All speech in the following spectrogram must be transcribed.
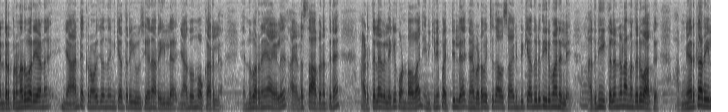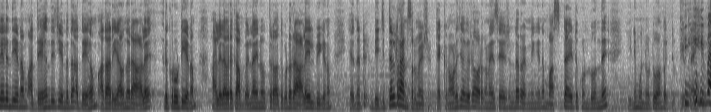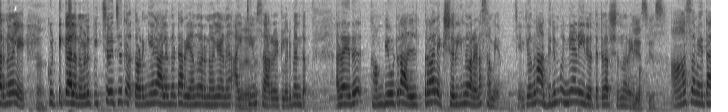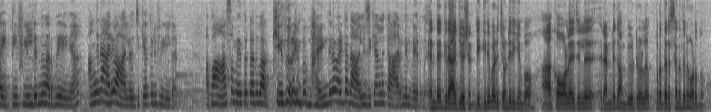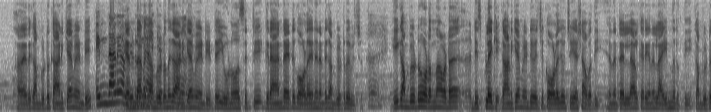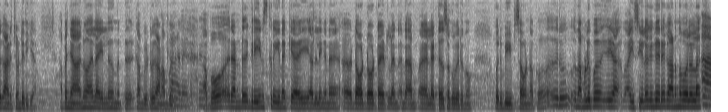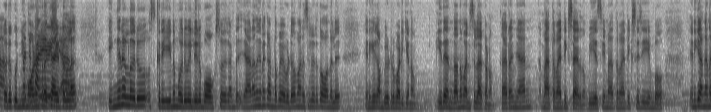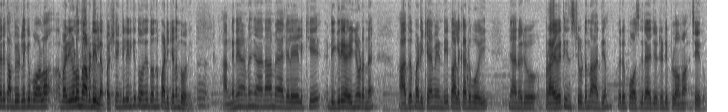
എന്റർപ്രണർ പറയാണ് ഞാൻ ടെക്നോളജി ഒന്നും എനിക്ക് അത്ര യൂസ് ചെയ്യാൻ അറിയില്ല ഞാൻ അതൊന്നും നോക്കാറില്ല. എന്ന് പറഞ്ഞാൽ അയാൾ അയാളുടെ സ്ഥാപനത്തിനെ അടുത്ത ലെവലിലേക്ക് കൊണ്ടുപോകാൻ എനിക്കിനി പറ്റില്ല ഞാൻ ഇവിടെ വെച്ചത് അവസാനിപ്പിക്കാന്നൊരു തീരുമാനമില്ലേ അതിന് ഈക്വലന്റാണ് അങ്ങനത്തെ ഒരു വാക്ക്. അങ്ങേർക്ക് അറിയില്ലെങ്കിൽ എന്ത് ചെയ്യണം? അദ്ദേഹം എന്ത് ചെയ്യേണ്ടത്? അദ്ദേഹം അതറിയാവുന്ന ഒരാളെ റിക്രൂട്ട് ചെയ്യണം അല്ലെങ്കിൽ അവരെ കമ്പനിയിൽ അതിന് ഉത്തരവാദിത്തപ്പെട്ട ഒരാളെ ഏൽപ്പിക്കണം എന്നിട്ട് ഡിജിറ്റൽ ട്രാൻസ്ഫർമേഷൻ ടെക്നോളജി അവരുടെ ഓർഗനൈസേഷന്റെ റണ്ണിങ്ങിന് മസ്റ്റായിട്ട് കൊണ്ടുവന്ന് ഇനി മുന്നോട്ട് പോകാൻ പറ്റും. ഈ പറഞ്ഞ പോലെ കുട്ടിക്കാലം നമ്മൾ പിച്ച വെച്ച് തുടങ്ങിയ കാലം തൊട്ട് അറിയാന്ന് പറഞ്ഞ പോലെയാണ് ഐ ടിയും സാറുമായിട്ടുള്ള ഒരു ബന്ധം. അതായത് കമ്പ്യൂട്ടർ അൾട്രാ ലക്ഷറി എന്ന് പറയുന്ന സമയം. എനിക്ക് തോന്നുന്നു അതിനും മുന്നെയാണ് ഇരുപത്തെട്ട് വർഷം എന്ന് പറയുമ്പോൾ ആ സമയത്ത് ഐ ടി ഫീൽഡ് എന്ന് പറഞ്ഞു കഴിഞ്ഞാൽ അങ്ങനെ ആരും ആലോചിക്കാത്തൊരു ഫീൽഡാണ് അപ്പൊ ആ സമയത്ത് തൊട്ട് അത് വർക്ക് ചെയ്ത് പറയുമ്പോൾ ഭയങ്കരമായിട്ട് അത് ആലോചിക്കാനുള്ള കാരണം എന്തായിരുന്നു? എന്റെ ഗ്രാജുവേഷൻ ഡിഗ്രി പഠിച്ചുകൊണ്ടിരിക്കുമ്പോൾ ആ കോളേജിൽ രണ്ട് കമ്പ്യൂട്ടറുകൾ പ്രദർശനത്തിന് കൊടുന്നു. അതായത് കമ്പ്യൂട്ടർ കാണിക്കാൻ വേണ്ടി എന്താണ് എന്താണ് കമ്പ്യൂട്ടർ എന്ന് കാണിക്കാൻ വേണ്ടിയിട്ട് യൂണിവേഴ്സിറ്റി ഗ്രാൻഡ് ആയിട്ട് കോളേജിന് രണ്ട് കമ്പ്യൂട്ടർ ലഭിച്ചു. ഈ കമ്പ്യൂട്ടർ ഉടന്ന് അവിടെ ഡിസ്പ്ലേക്ക് കാണിക്കാൻ വേണ്ടി വെച്ച് കോളേജ് ഉച്ചയ്ക്ക് ശേഷം അവധി. എന്നിട്ട് എല്ലാ ആൾക്കാരും ഇങ്ങനെ ലൈൻ നിർത്തി കമ്പ്യൂട്ടർ കാണിച്ചുകൊണ്ടിരിക്കുക അപ്പം ഞാനും ആ ലൈനിൽ നിന്നിട്ട് കമ്പ്യൂട്ടർ കാണാൻ പോയി. അപ്പോൾ രണ്ട് ഗ്രീൻ സ്ക്രീനൊക്കെ ആയി അതിലിങ്ങനെ ഡോട്ട് ഡോട്ട് ആയിട്ടുള്ള ലെറ്റേഴ്സൊക്കെ വരുന്നു. ഒരു ബീപ് സൗണ്ട് അപ്പോൾ ഒരു നമ്മളിപ്പോൾ ഈ ഐ സിയിലൊക്കെ കയറി കാണുന്ന പോലുള്ള ഒരു കുഞ്ഞു മോണിറ്ററൊക്കെ ആയിട്ടുള്ള ഇങ്ങനെയുള്ള ഒരു സ്ക്രീനും ഒരു വലിയൊരു ബോക്സും കണ്ട് ഞാനതിങ്ങനെ കണ്ടപ്പോൾ എവിടെയോ മനസ്സിലൊരു തോന്നൽ എനിക്ക് കമ്പ്യൂട്ടർ പഠിക്കണം ഇതെന്താണെന്ന് മനസ്സിലാക്കണം. കാരണം ഞാൻ മാത്തമാറ്റിക്സ് ആയിരുന്നു. ബി എസ് സി മാത്തമാറ്റിക്സ് ചെയ്യുമ്പോൾ എനിക്ക് അങ്ങനെ ഒരു കമ്പ്യൂട്ടറിലേക്ക് പോകാനുള്ള വഴികളൊന്നും അവിടെ ഇല്ല പക്ഷേ എങ്കിലും എനിക്ക് തോന്നി ഇതൊന്ന് പഠിക്കണം എന്ന് തോന്നി. അങ്ങനെയാണ് ഞാൻ ആ മേഖലയിലേക്ക് ഡിഗ്രി കഴിഞ്ഞ ഉടനെ അത് പഠിക്കാൻ വേണ്ടി പാലക്കാട് പോയി ഞാനൊരു പ്രൈവറ്റ് ഇൻസ്റ്റിറ്റ്യൂട്ടിൽ നിന്ന് ആദ്യം ഒരു പോസ്റ്റ് ഗ്രാജുവേറ്റ് ഡിപ്ലോമ ചെയ്തു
